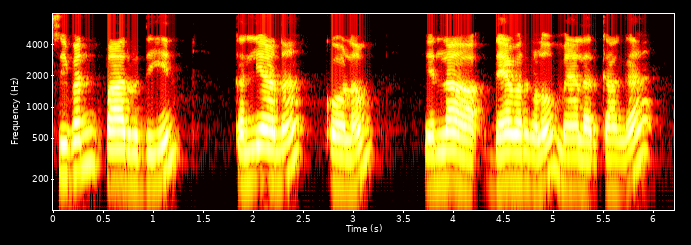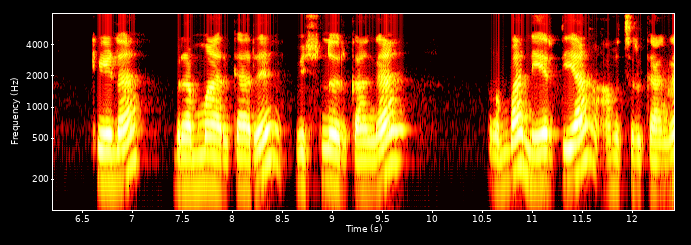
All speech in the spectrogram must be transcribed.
சிவன் பார்வதியின் கல்யாண கோலம். எல்லா தேவர்களும் மேலே இருக்காங்க. கீழே பிரம்மா இருக்கார் விஷ்ணு இருக்காங்க. ரொம்ப நேர்த்தியாக அமைச்சிருக்காங்க.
